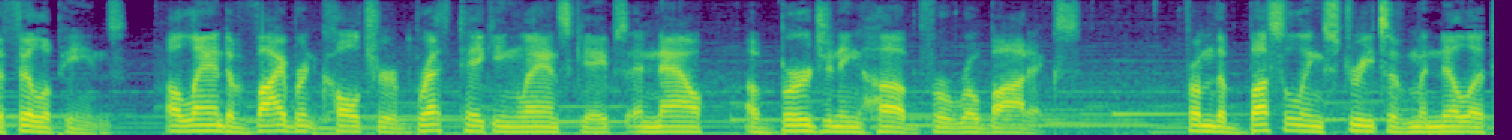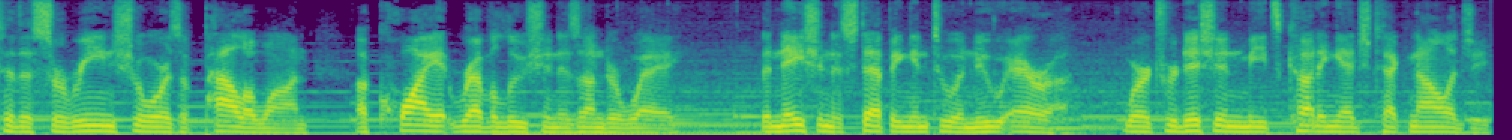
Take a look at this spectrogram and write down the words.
The Philippines, a land of vibrant culture, breathtaking landscapes, and now, a burgeoning hub for robotics. From the bustling streets of Manila to the serene shores of Palawan, a quiet revolution is underway. The nation is stepping into a new era, where tradition meets cutting-edge technology.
